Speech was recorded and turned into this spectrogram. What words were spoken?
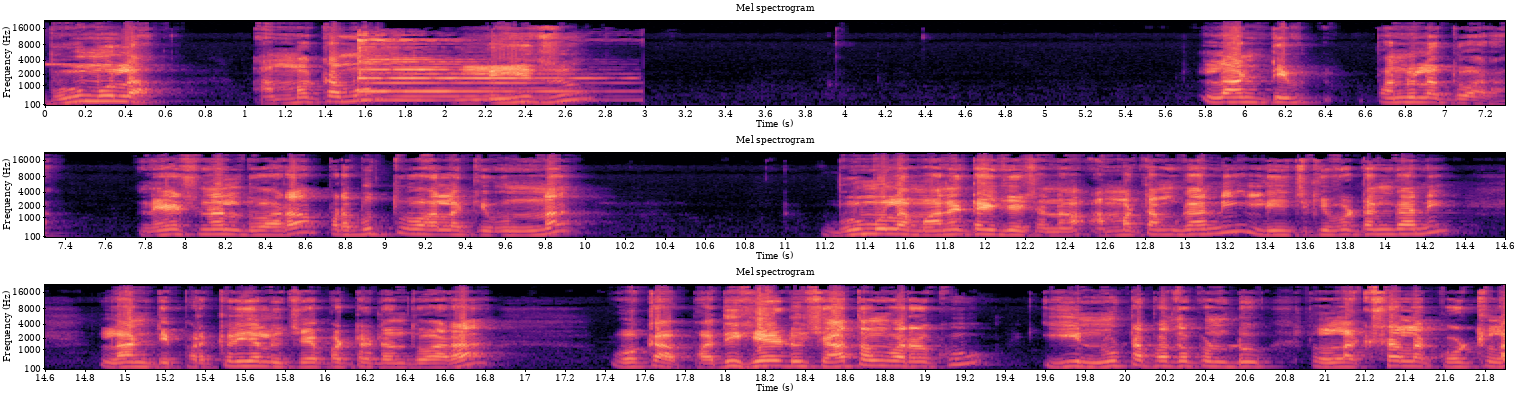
భూముల అమ్మకము లీజు లాంటి పనుల ద్వారా నేషనల్ ద్వారా ప్రభుత్వాలకి ఉన్న భూముల మానిటైజేషన్ అమ్మటం కానీ లీజుకి ఇవ్వటం కానీ లాంటి ప్రక్రియలు చేపట్టడం ద్వారా ఒక పదిహేడు శాతం వరకు ఈ నూట పదకొండు లక్షల కోట్ల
